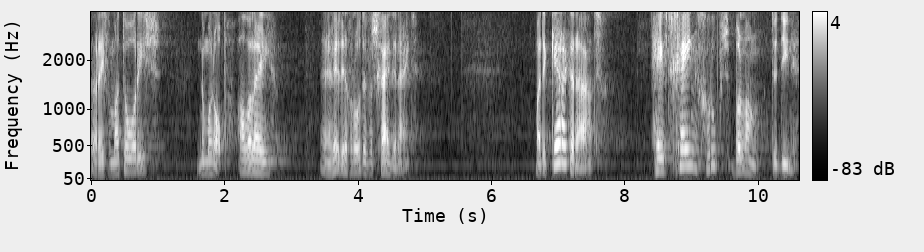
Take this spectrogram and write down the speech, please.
reformatorisch, noem maar op. Allerlei, een hele grote verscheidenheid. Maar de kerkenraad heeft geen groepsbelang te dienen.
